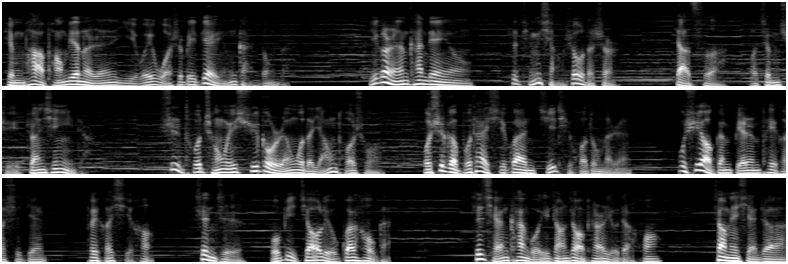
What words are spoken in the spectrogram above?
挺怕旁边的人以为我是被电影感动的。一个人看电影是挺享受的事儿，下次，我争取专心一点。试图成为虚构人物的羊驼说：“我是个不太习惯集体活动的人，不需要跟别人配合时间、配合喜好，甚至不必交流观后感。”之前看过一张照片，有点慌，上面写着：“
